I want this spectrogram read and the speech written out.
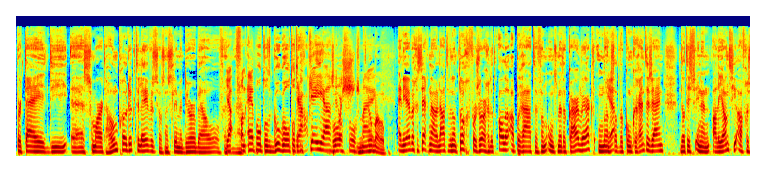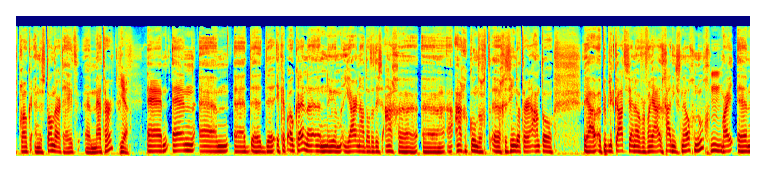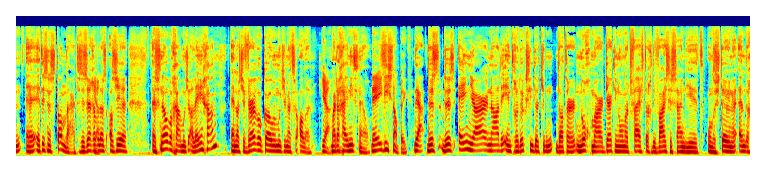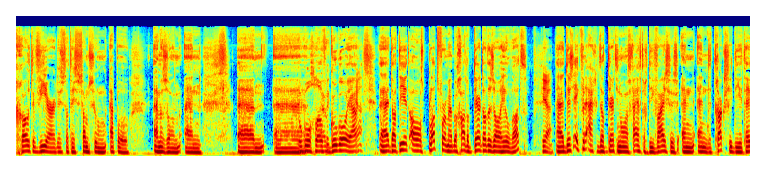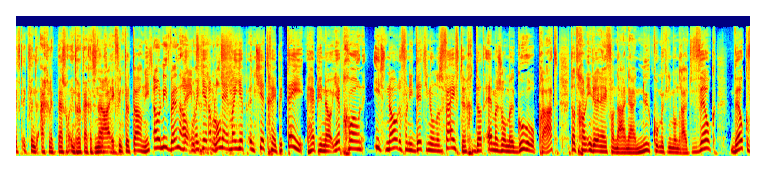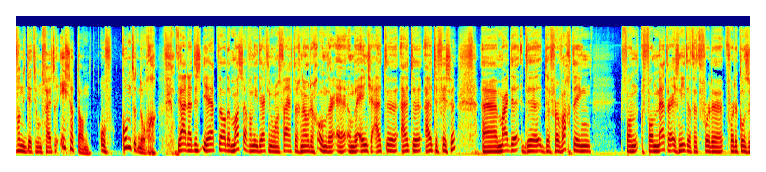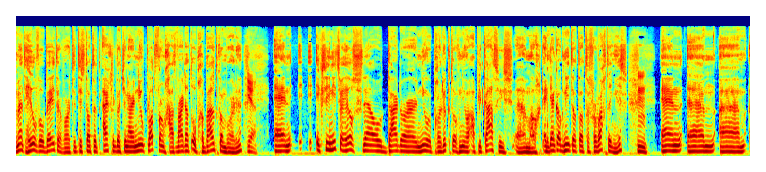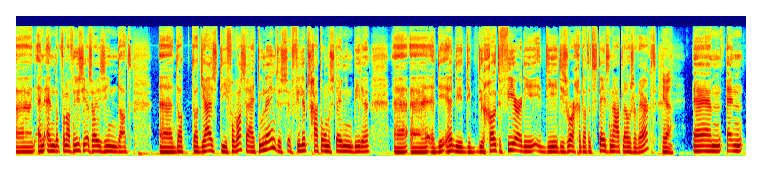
partijen die uh, smart home producten leveren. Zoals een slimme deurbel. Of een, ja, van Apple tot Google tot ja, Ikea zelfs volgens mij. Noem maar op. En die hebben gezegd, nou laten we dan toch voor zorgen dat alle apparaten van ons met elkaar werken. Ondanks ja. dat we concurrenten zijn. Dat is in een alliantie afgesproken en de standaard heet Matter. Ja. En, en um, de, de, ik heb ook hè, nu een jaar nadat het is aange, uh, aangekondigd, uh, gezien dat er een aantal ja, publicaties zijn over van ja, het gaat niet snel genoeg. Mm. Maar um, het is een standaard. Ze zeggen ja. wel eens: als je snel wil gaan, moet je alleen gaan. En als je ver wil komen, moet je met z'n allen. Ja. Maar dan ga je niet snel. Nee, die snap ik. Ja, dus, dus één jaar na de introductie dat, je, dat er nog maar 1350 devices zijn die het ondersteunen. En de grote vier, dus dat is Samsung, Apple. Amazon en um, uh, Google, geloof ik. Google, ja. ja. Uh, dat die het al als platform hebben geadopteerd, dat is al heel wat. Ja. Uh, dus ik vind eigenlijk dat 1350 devices en, en de tractie die het heeft, ik vind het eigenlijk best wel indrukwekkend. Nou, ik vind het totaal niet. Oh, niet Ben? Oh, nee, goed, want je hebt, nee, maar je hebt een chat GPT heb je nou. Je hebt gewoon iets nodig van die 1350 dat Amazon met Google praat. Dat gewoon iedereen heeft van, nou, nou nu kom ik niet meer onderuit. Welk, welke van die 1350 is dat dan? Of komt het nog? Ja, nou, dus je hebt wel de massa van die 1350 nodig om er, eh, om er eentje uit te, uit te, uit te vissen. Uh, maar de, de, de verwachting van, van Matter is niet dat het voor de, voor de consument heel veel beter wordt. Het is dat het eigenlijk dat je naar een nieuw platform gaat waar dat op gebouwd kan worden. Ja. En ik zie niet zo heel snel daardoor nieuwe producten of nieuwe applicaties uh, mogelijk. En ik denk ook niet dat dat de verwachting is. Mm. En, um, um, uh, en, en vanaf nu zou je zien dat uh, dat, dat juist die volwassenheid toeneemt. Dus Philips gaat de ondersteuning bieden. Die, die, die, die grote vier die, die, die zorgen dat het steeds naadlozer werkt. Ja. Um, en,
